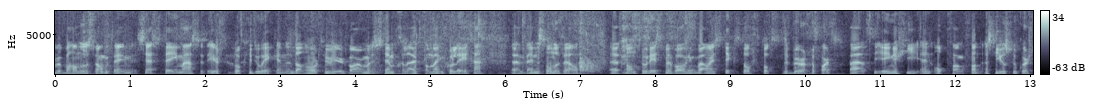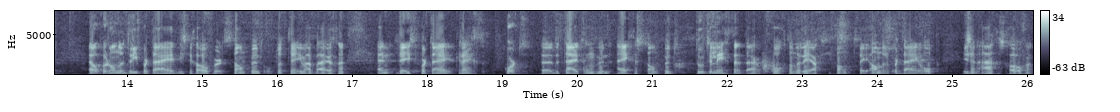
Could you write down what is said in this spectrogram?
we behandelen zometeen zes thema's. Het eerste blokje doe ik. En dan hoort u weer het warme stemgeluid van mijn collega. Ben Zonneveld. van toerisme, woningbouw en stikstof... tot de burgerparticipatie, energie en opvang van asielzoekers. Elke ronde drie partijen die zich over het standpunt op dat thema buigen. En deze partij krijgt kort uh, de tijd om hun eigen standpunt toe te lichten. Daar volgt dan de reactie van twee andere partijen op. die zijn aangeschoven.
